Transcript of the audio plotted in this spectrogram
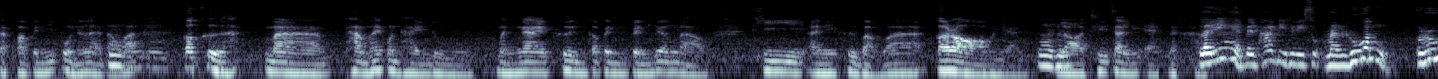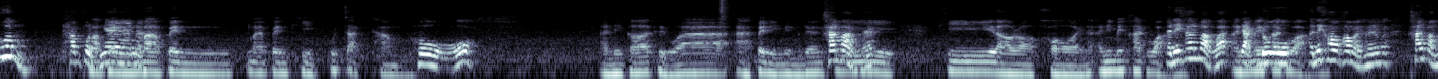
จากความเป็นญี่ปุ่นนั่นแหละแต่ว่า อืม ก็คือมาทำให้คนไทยดูมันง่ายขึ้นก็เป็นเป็นเรื่องราวที่อันนี้คือแบบว่าก็รอเหมือนกัน อือฮึ รอที่จะรีแอคนะครับแล้วยิ่งเห็นเป็นภาพดีทีวีสุดมันร่วมร่วมทำผลงานมาอะเป็นมาเป็นทีมผู้จัดทำโห อันนี้ก็ถือว่าอะเป็นอีกหนึ่งเรื่องคาดหวังนะ ที่ ที่เรารอคอยนะ อันนี้ไม่คาดหวัง อันนี้คาดหวังว่าอันนี้อยากไม่ดูคาดหวัง อันนี้ความความหมายคือว่าคาดหวัง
